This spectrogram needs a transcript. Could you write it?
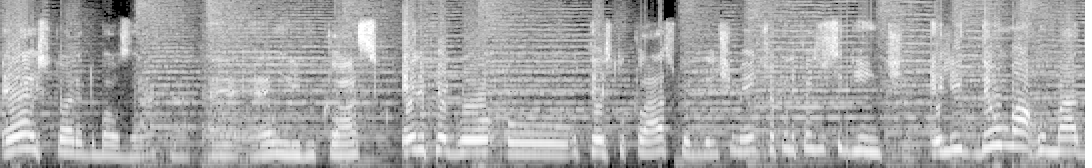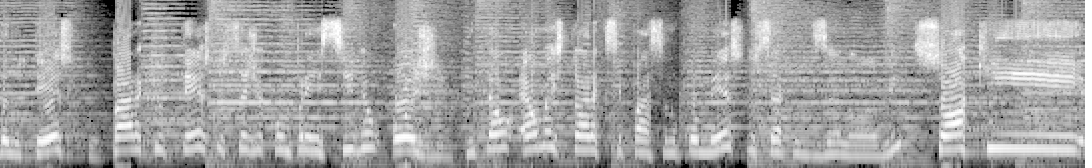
é a história do Balzac, né? é, é um livro clássico. Ele pegou o, o texto clássico, evidentemente, só que ele fez o seguinte: ele deu uma arrumada no texto para que o texto seja compreensível hoje. Então, é uma história que se passa no começo do século XIX, só que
